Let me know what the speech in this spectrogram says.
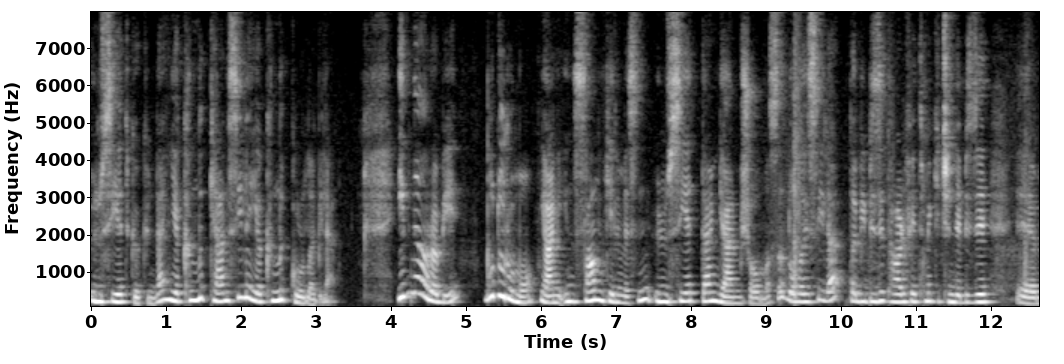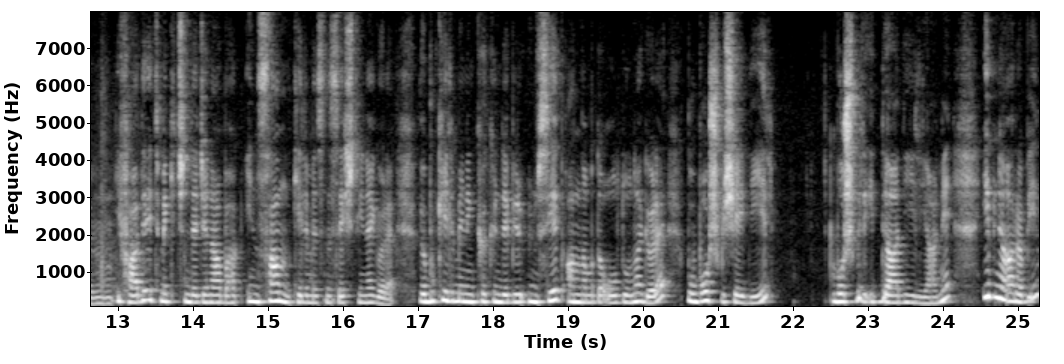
Ünsiyet kökünden yakınlık kendisiyle yakınlık kurulabilen. İbn Arabi bu durumu yani insan kelimesinin ünsiyetten gelmiş olması dolayısıyla tabi bizi tarif etmek için de bizi e, ifade etmek için de Cenab-ı Hak insan kelimesini seçtiğine göre ve bu kelimenin kökünde bir ünsiyet anlamı da olduğuna göre bu boş bir şey değil boş bir iddia değil yani. İbn Arabi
